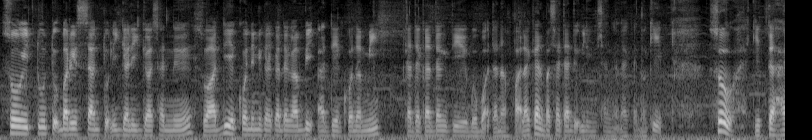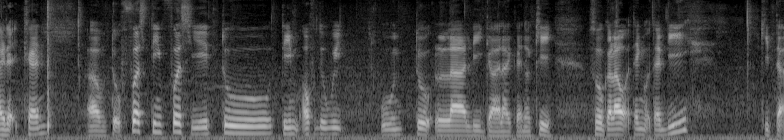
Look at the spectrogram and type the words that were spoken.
So itu untuk barisan untuk liga-liga sana. So ada ekonomi kadang-kadang ambil, ada ekonomi kadang-kadang dia berbuat tak nampak lah kan pasal tak ada link sangat lah kan. Okay. So kita highlightkan uh, untuk first team first iaitu team of the week untuk La Liga lah kan. Okay. So kalau awak tengok tadi kita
